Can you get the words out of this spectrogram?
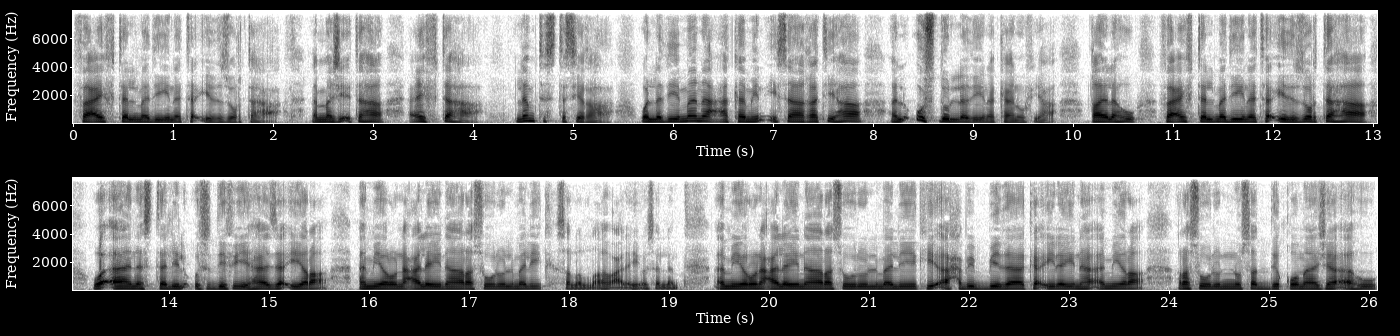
فعفت المدينة إذ زرتها. لما جئتها عفتها. لم تستسغها والذي منعك من إساغتها الأسد الذين كانوا فيها. قال له فعفت المدينة إذ زرتها وآنست للأسد فيها زئيرا أمير علينا رسول المليك صلى الله عليه وسلم. أمير علينا رسول المليك أحبب بذاك إلينا أميرا. رسول نصدق ما جاءه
